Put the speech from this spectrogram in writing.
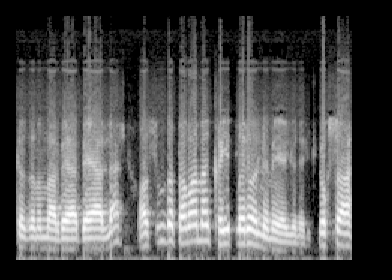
kazanımlar veya değerler aslında tamamen kayıpları önlemeye yönelik. Yoksa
